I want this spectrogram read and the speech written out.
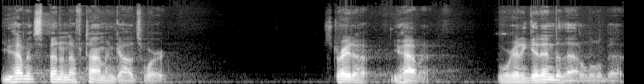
you haven't spent enough time in God's Word. Straight up, you haven't. We're going to get into that a little bit.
